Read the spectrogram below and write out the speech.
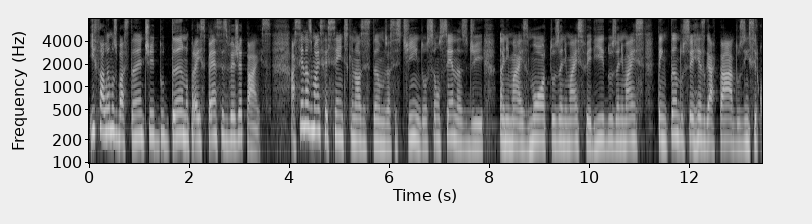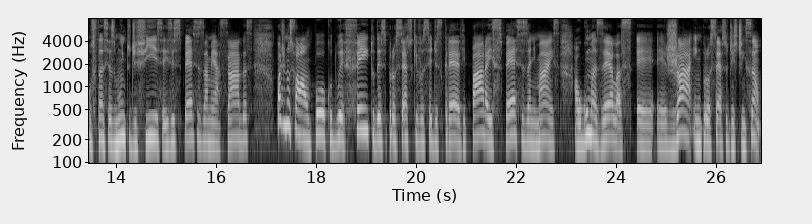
e falamos bastante do dano para espécies vegetais. As cenas mais recentes que nós estamos assistindo são cenas de animais mortos, animais feridos, animais tentando ser resgatados em circunstâncias muito difíceis, espécies ameaçadas ameaçadas. Pode nos falar um pouco do efeito desse processo que você descreve para espécies animais, algumas delas é, é, já em processo de extinção?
